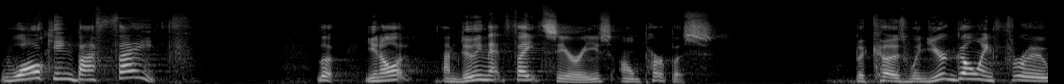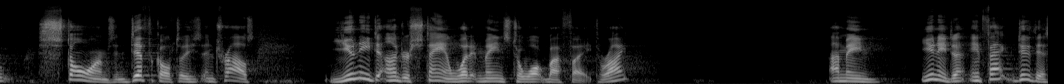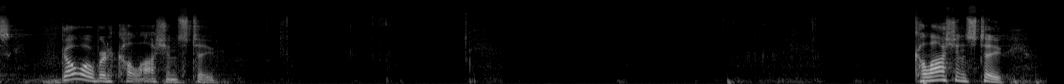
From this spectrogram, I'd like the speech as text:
Walking by faith. Look, you know what? I'm doing that faith series on purpose. Because when you're going through storms and difficulties and trials, you need to understand what it means to walk by faith, right? I mean, you need to, in fact, do this. Go over to Colossians 2. Colossians 2.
